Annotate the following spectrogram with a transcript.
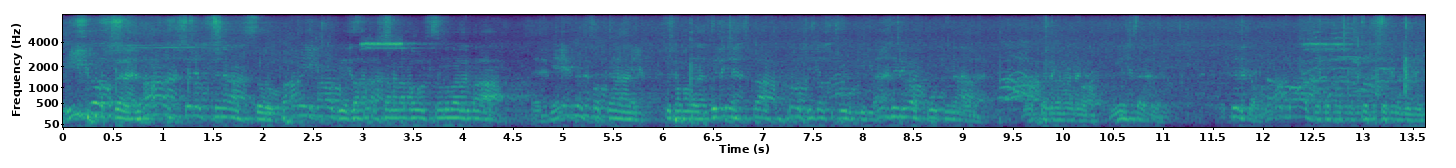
I proszę, 12 do 13. Panie i panowie, zapraszam na boisko numer 2. Piękne spotkanie. Przypomnę, zwycięzca wchodzi do czwórki. Będzie grał w półfinale. Dlatego niestety. Tylko to będzie też świetne wynik.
